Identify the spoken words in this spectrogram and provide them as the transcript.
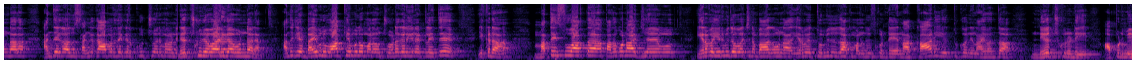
ఉండాలా? అంతేకాదు సంఘ కాపరి దగ్గర కూర్చొని మనం నేర్చుకునేవారిగా ఉండాలి? అందుకే బైబిల్ వాక్యంలో మనం చూడగలిగినట్లయితే ఇక్కడ మతైసు వార్త పదకొండో అధ్యాయము ఇరవై ఎనిమిదో వచ్చిన భాగం నా ఇరవై తొమ్మిది దాకా మనం చూసుకుంటే నా కాడి ఎత్తుకొని నా వద్ద నేర్చుకుని అప్పుడు మీ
